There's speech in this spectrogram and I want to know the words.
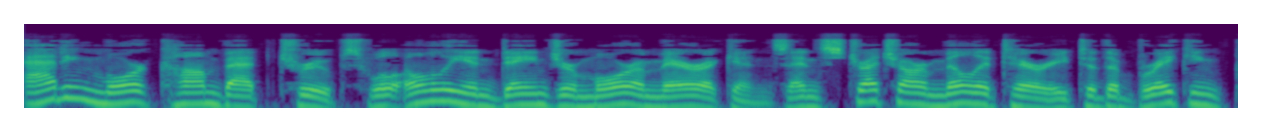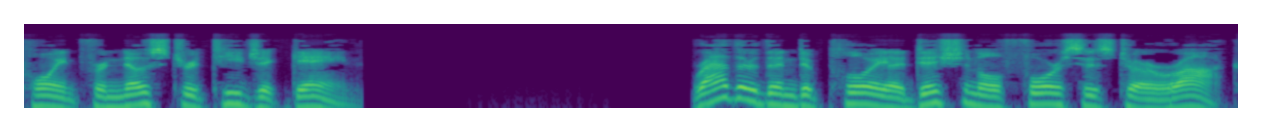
Adding more combat troops will only endanger more Americans and stretch our military to the breaking point for no strategic gain. Rather than deploy additional forces to Iraq,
